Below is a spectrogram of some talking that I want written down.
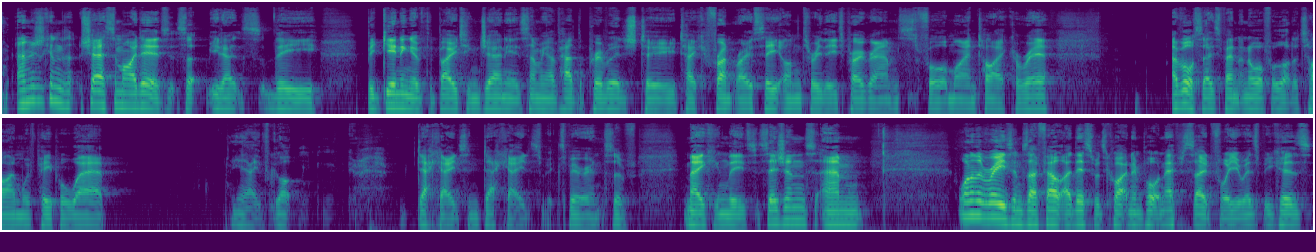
and I'm just going to share some ideas. It's a, you know it's the beginning of the boating journey is something I've had the privilege to take a front row seat on through these programs for my entire career. I've also spent an awful lot of time with people where you know you've got decades and decades of experience of making these decisions. Um, one of the reasons I felt like this was quite an important episode for you is because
